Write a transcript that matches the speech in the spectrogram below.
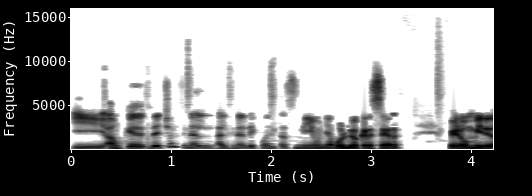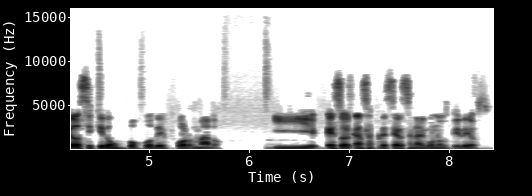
Y aunque de hecho al final, al final de cuentas mi uña volvió a crecer, pero mi dedo sí quedó un poco deformado. Y eso alcanza a apreciarse en algunos videos.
